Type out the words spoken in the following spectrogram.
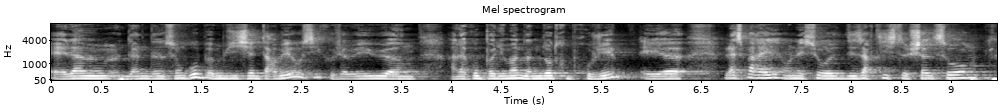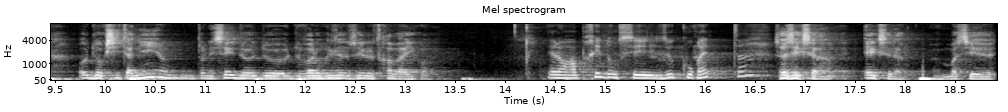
elle a dans, dans, son groupe un musicien tarbé aussi que j'avais eu en, en, accompagnement dans d'autres projets. Et euh, là, c'est pareil, on est sur des artistes chansons d'Occitanie, on essaye de, de, de, valoriser le travail. Quoi. Et alors après, donc c'est The Courette. Ça c'est excellent, excellent. Moi c'est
